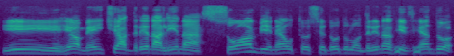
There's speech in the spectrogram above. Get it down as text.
e realmente a adrenalina sobe, né? O torcedor do Londrina vivendo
